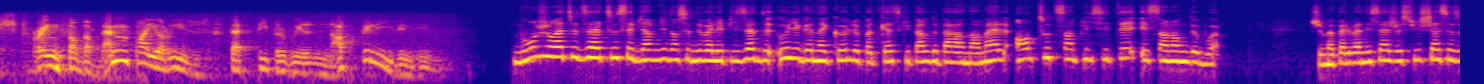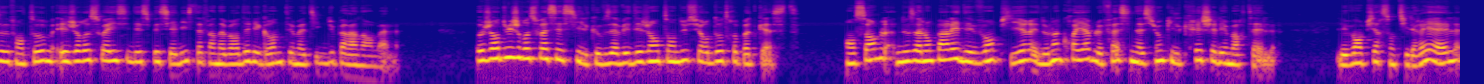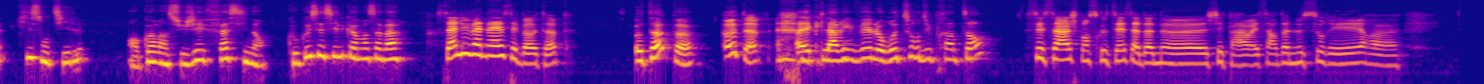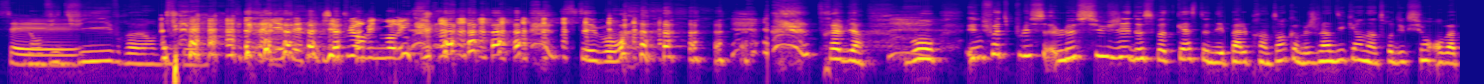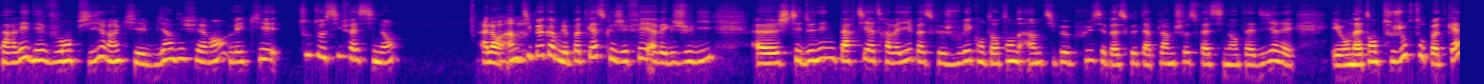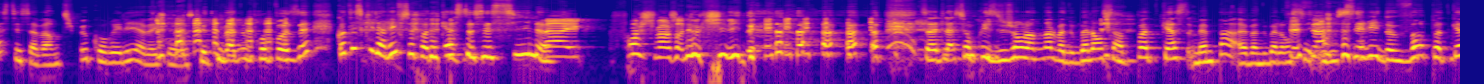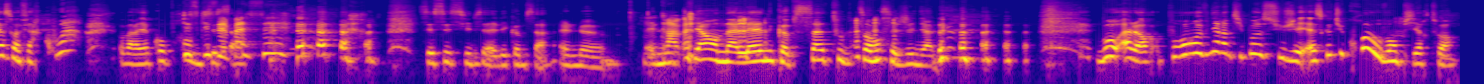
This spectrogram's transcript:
strength of the vampire is that people will not believe in him. Bonjour à toutes et à tous et bienvenue dans ce nouvel épisode de Who You Gonna Call, le podcast qui parle de paranormal en toute simplicité et sans langue de bois. Je m'appelle Vanessa, je suis chasseuse de fantômes et je reçois ici des spécialistes afin d'aborder les grandes thématiques du paranormal. Aujourd'hui, je reçois Cécile, que vous avez déjà entendue sur d'autres podcasts. Ensemble, nous allons parler des vampires et de l'incroyable fascination qu'ils créent chez les mortels. Les vampires sont-ils réels? Qui sont-ils? Encore un sujet fascinant. Coucou Cécile, comment ça va? Salut Vanessa, et bah au top. Au top? Au top. Avec l'arrivée, le retour du printemps? C'est ça, je pense que tu sais, ça donne, euh, je sais pas, ouais, ça redonne le sourire. euh, L'envie de vivre, euh, envie de- ça y est, j'ai plus envie de mourir. C'est bon. Très bien. Bon, une fois de plus, le sujet de ce podcast n'est pas le printemps. Comme je l'indiquais en introduction, on va parler des vampires, hein, qui est bien différent, mais qui est tout aussi fascinant. Alors, un Mhm. petit peu comme le podcast que j'ai fait avec Julie, euh, je t'ai donné une partie à travailler parce que je voulais qu'on t'entende un petit peu plus et parce que tu as plein de choses fascinantes à dire et, et on attend toujours ton podcast et ça va un petit peu corréler avec euh, ce que tu vas nous proposer. Quand est-ce qu'il arrive ce podcast, Cécile? Ah, et franchement, j'en ai aucune idée. Ça va être la surprise du jour au lendemain. Elle va nous balancer un podcast, même pas, elle va nous balancer une série de 20 podcasts. On va faire quoi? On va rien comprendre. Qu'est-ce qui s'est passé? C'est Cécile, elle est comme ça. Elle, euh, elle Grave. tient en haleine comme ça tout le temps. C'est génial. bon, alors, pour en revenir un petit peu au sujet, est-ce que tu crois aux vampires, toi?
